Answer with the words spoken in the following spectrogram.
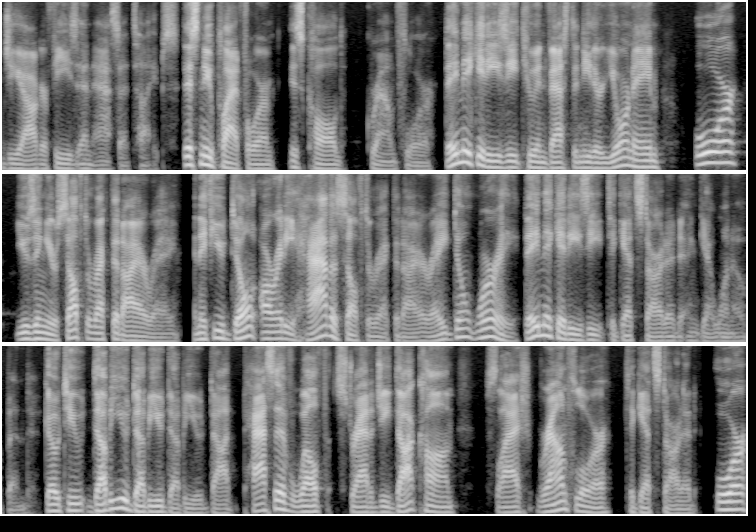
geographies, and asset types. This new platform is called Groundfloor. They make it easy to invest in either your name or using your self directed IRA. And if you don't already have a self directed IRA, don't worry. They make it easy to get started and get one opened. Go to www.passivewealthstrategy.com slash ground floor to get started or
